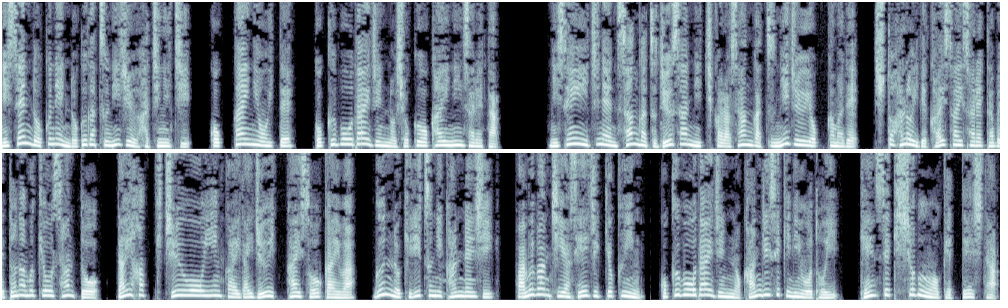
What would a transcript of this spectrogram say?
2006年6月28日、国会において国防大臣の職を解任された。2001年3月13日から3月24日まで首都ハノイで開催されたベトナム共産党第8期中央委員会第11回総会は軍の規律に関連し、ファムバンチや政治局員、国防大臣の管理責任を問い、検責処分を決定した。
